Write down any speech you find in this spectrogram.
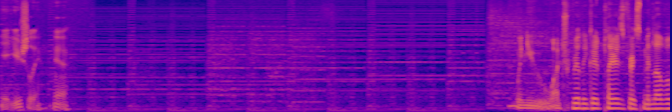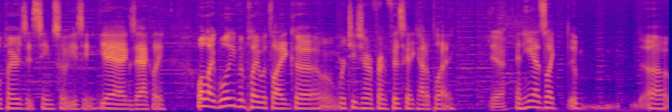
Yeah, usually. Yeah. Really good players versus mid-level players, it seems so easy. Yeah, exactly. Well, like we'll even play with like uh, we're teaching our friend Fizzcake how to play, Yeah. and he has like uh, uh,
